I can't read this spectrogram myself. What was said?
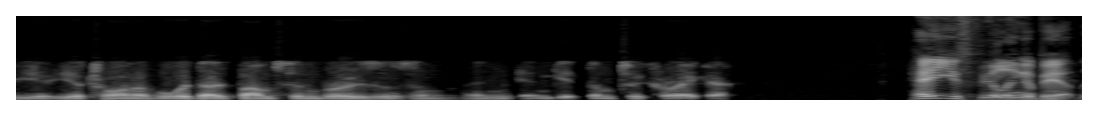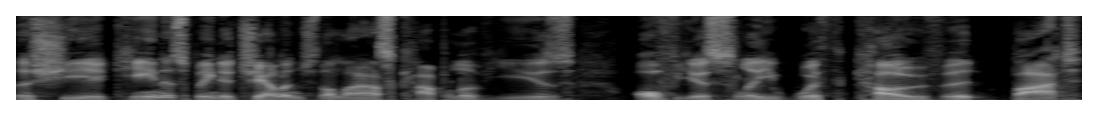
you're trying to avoid those bumps and bruises and, and, and get them to Karaka. How are you feeling about this year, Ken? It's been a challenge the last couple of years, obviously with COVID, but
